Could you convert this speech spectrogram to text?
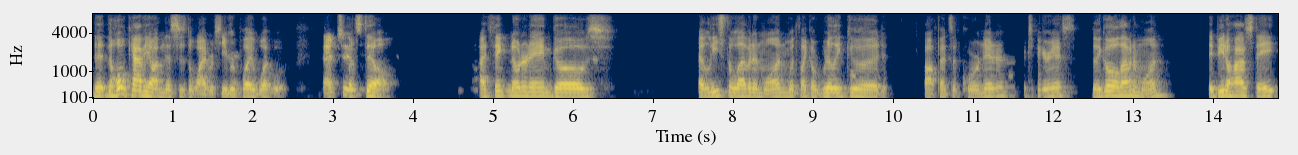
the, the whole caveat in this is the wide receiver play. What that too, but still, I think Notre Dame goes at least eleven and one with like a really good offensive coordinator experience. Do they go eleven and one? They beat Ohio State.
